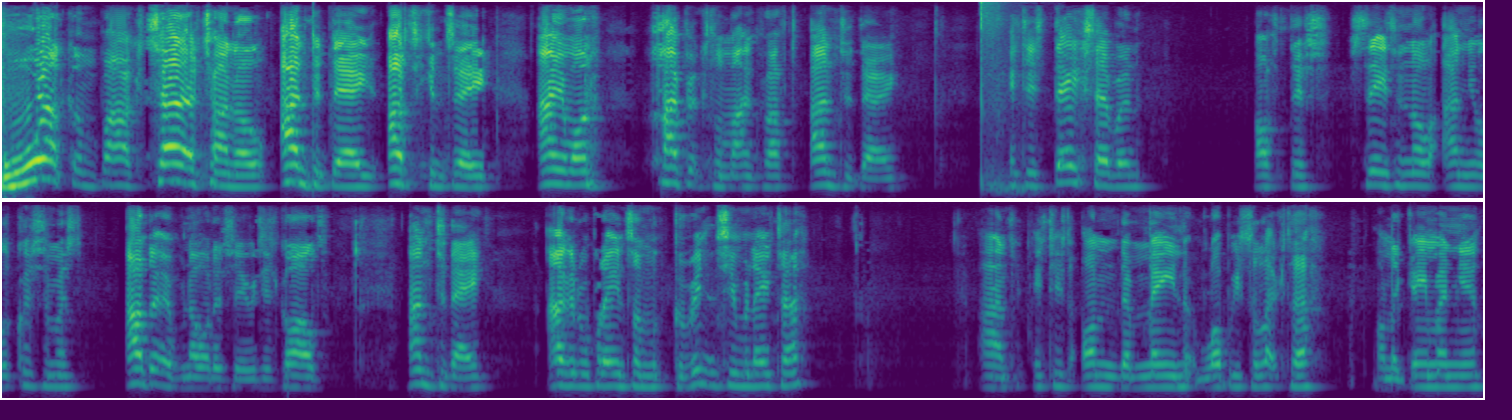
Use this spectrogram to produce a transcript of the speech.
Welcome back to the channel and today as you can see I am on Hypixel Minecraft and today it is day 7 of this seasonal annual Christmas I don't even know what the series is called and today I'm going to be playing some Grinch Simulator and it is on the main lobby selector on the game menu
